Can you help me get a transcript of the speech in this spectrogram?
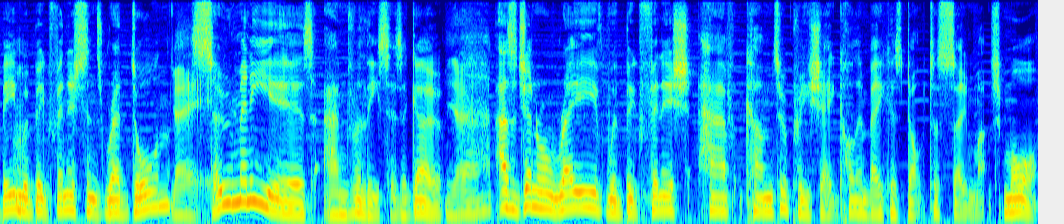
Been with Big Finish since Red Dawn. Yay. So many years and releases ago. Yeah. As a general rave with Big Finish, have come to appreciate Colin Baker's Doctor so much more.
